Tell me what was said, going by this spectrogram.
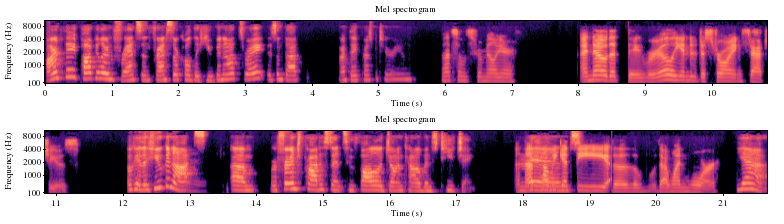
aren't they popular in France? In France, they're called the Huguenots, right? Isn't that, aren't they Presbyterian? That sounds familiar. I know that they were really into destroying statues. Okay, the Huguenots um, were French Protestants who followed John Calvin's teaching. And that's how we get the the the that one war. Yeah,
